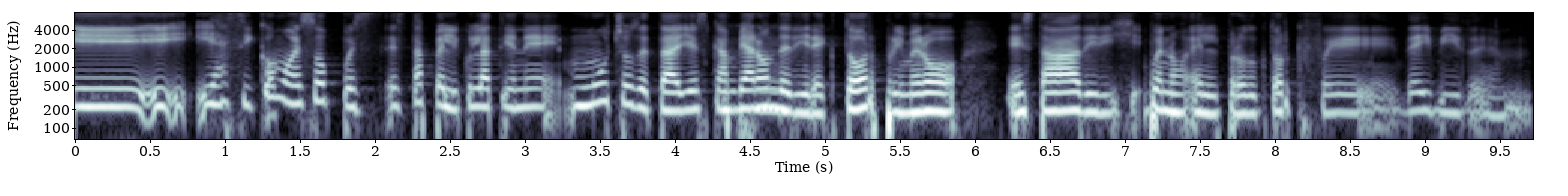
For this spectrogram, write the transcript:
Y, y, así como eso, pues esta película tiene muchos detalles. Cambiaron de director. Primero estaba dirigido, bueno, el productor que fue David, em,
